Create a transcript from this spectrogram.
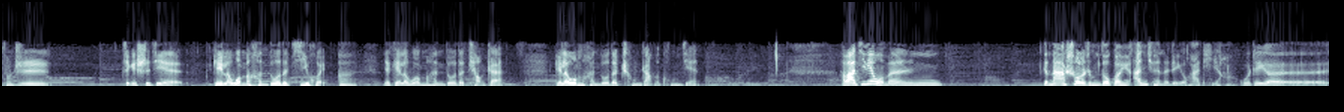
总之，这个世界给了我们很多的机会，嗯。也给了我们很多的挑战，给了我们很多的成长的空间。好吧，今天我们跟大家说了这么多关于安全的这个话题哈。我这个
